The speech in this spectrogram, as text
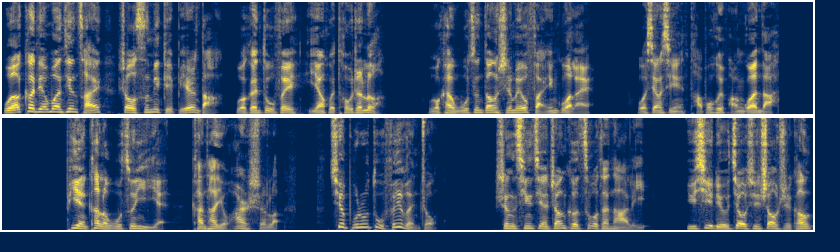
我要看见万天才、赵思明给别人打，我跟杜飞一样会偷着乐。我看吴尊当时没有反应过来，我相信他不会旁观的。皮眼看了吴尊一眼，看他有二十了，却不如杜飞稳重。盛清见张克坐在那里，语气里有教训邵志刚、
